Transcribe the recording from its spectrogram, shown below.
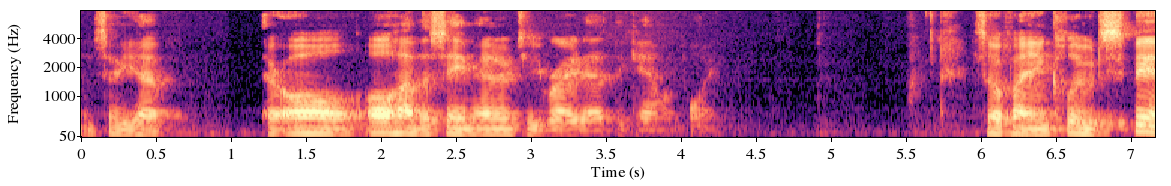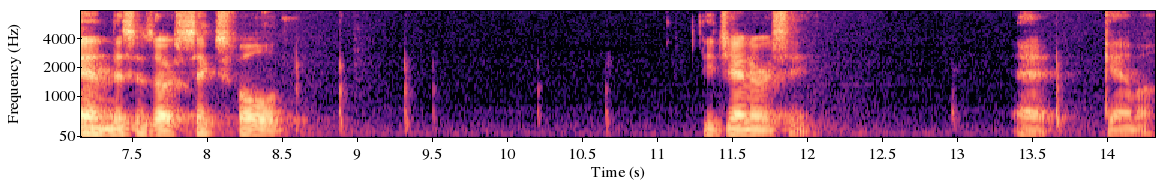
And so you have they're all, all have the same energy right at the gamma point. So if I include spin, this is our six-fold degeneracy at gamma.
